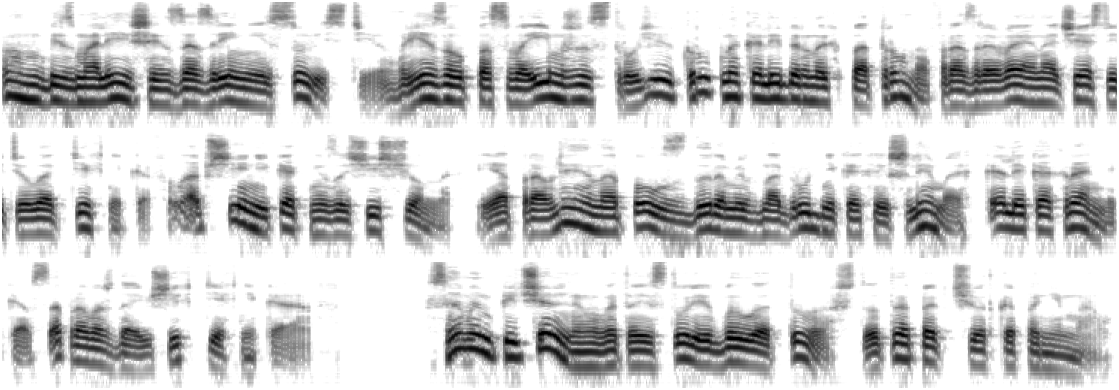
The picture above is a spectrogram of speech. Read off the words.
Он без малейших зазрений совести врезал по своим же струей крупнокалиберных патронов, разрывая на части тела техников, вообще никак не защищенных, и отправляя на пол с дырами в нагрудниках и шлемах коллег-охранников, сопровождающих техников. Самым печальным в этой истории было то, что Тапок четко понимал.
